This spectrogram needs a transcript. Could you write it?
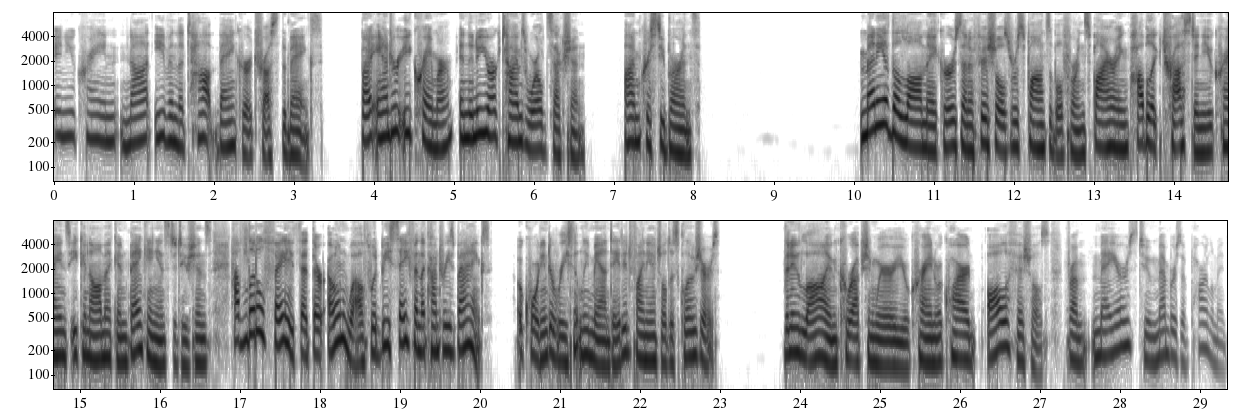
In Ukraine, not even the top banker trusts the banks. By Andrew E. Kramer in the New York Times World section. I'm Kristi Burns. Many of the lawmakers and officials responsible for inspiring public trust in Ukraine's economic and banking institutions have little faith that their own wealth would be safe in the country's banks, according to recently mandated financial disclosures. The new law in corruption weary Ukraine required all officials, from mayors to members of parliament,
